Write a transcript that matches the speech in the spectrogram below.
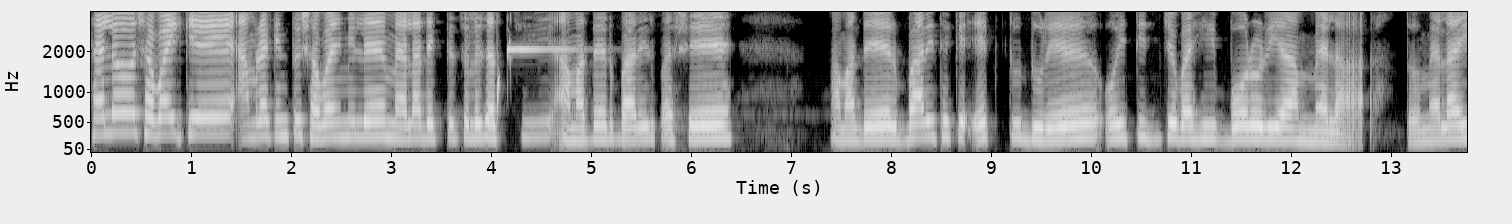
হ্যালো সবাইকে, আমরা কিন্তু সবাই মিলে মেলা দেখতে চলে যাচ্ছি। আমাদের বাড়ির পাশে, আমাদের বাড়ি থেকে একটু দূরে ঐতিহ্যবাহী বড়রিয়া মেলা। তো মেলায়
